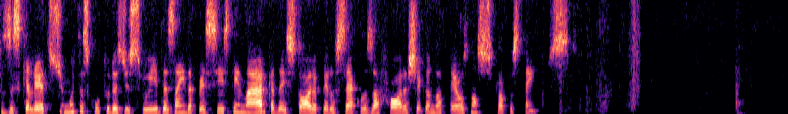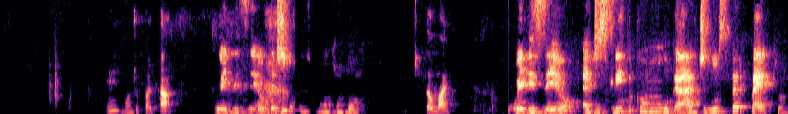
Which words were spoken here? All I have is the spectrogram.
os esqueletos de muitas culturas destruídas ainda persistem na arca da história pelos séculos afora, chegando até os nossos próprios tempos. Ih, onde eu parei? Ah. O Eliseu, deixa eu continuar aqui um pouco. Então vai. O Eliseu é descrito como um lugar de luz perpétua,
